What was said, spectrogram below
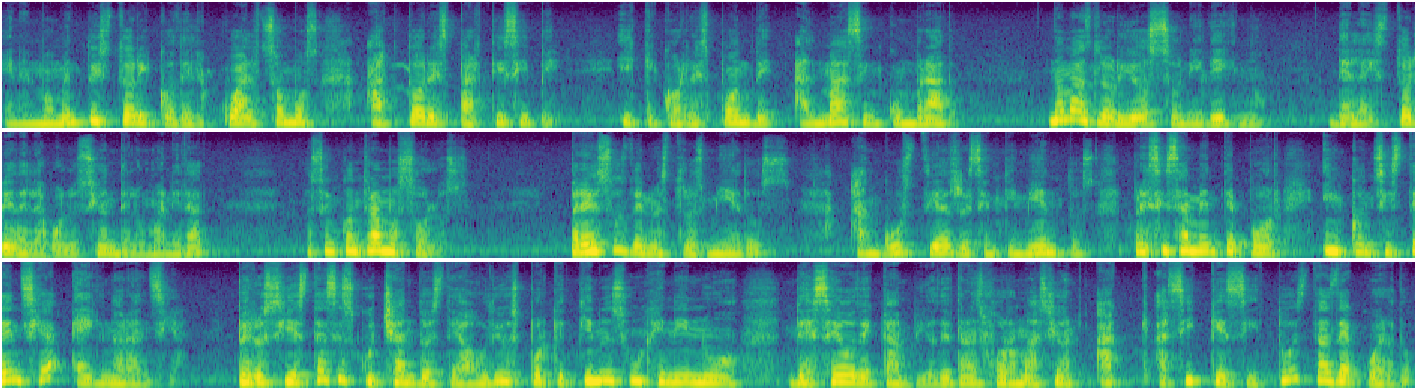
en el momento histórico del cual somos actores partícipe y que corresponde al más encumbrado, no más glorioso ni digno de la historia de la evolución de la humanidad, nos encontramos solos, presos de nuestros miedos, angustias, resentimientos, precisamente por inconsistencia e ignorancia. Pero si estás escuchando este audio es porque tienes un genuino deseo de cambio, de transformación. Así que si tú estás de acuerdo,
